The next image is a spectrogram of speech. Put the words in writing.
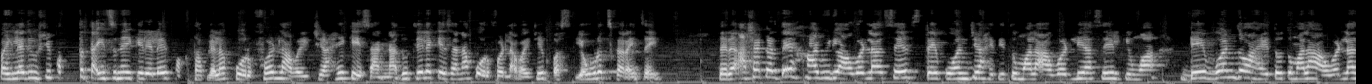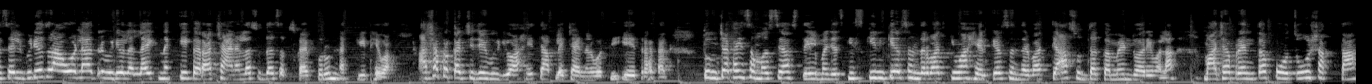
पहिल्या दिवशी फक्त काहीच नाही केलेलं आहे फक्त आपल्याला कोरफड लावायची आहे केसांना. धुतलेल्या केसांना कोरफड लावायची. बस एवढंच करायचं आहे तर आशा करते हा व्हिडिओ आवडला असेल. स्टेप वन जी आहे ती तुम्हाला आवडली असेल किंवा डे वन जो आहे तो तुम्हाला आवडला असेल. व्हिडिओ जर आवडला तर व्हिडिओला लाईक नक्की करा. चॅनलला सुद्धा सबस्क्राईब करून नक्की ठेवा. अशा प्रकारचे जे व्हिडिओ आहेत ते आपल्या चॅनलवरती येत राहतात. तुमच्या काही समस्या असतील म्हणजेच की स्किन केअर संदर्भात किंवा हेअर केअर संदर्भात त्या सुद्धा कमेंटद्वारे मला माझ्यापर्यंत पोहोचवू शकता.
